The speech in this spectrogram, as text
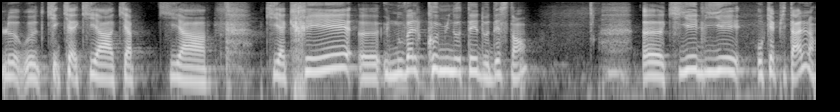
le- qui, qui a, qui, a, qui, a, qui, a, qui a créé euh, une nouvelle communauté de destin qui est liée au capital,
